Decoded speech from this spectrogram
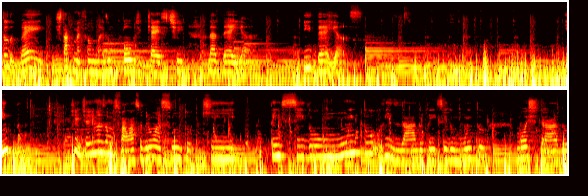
tudo bem? Está começando mais um podcast da DEA Ideias. Então, gente, hoje nós vamos falar sobre um assunto que tem sido muito visado, tem sido muito mostrado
